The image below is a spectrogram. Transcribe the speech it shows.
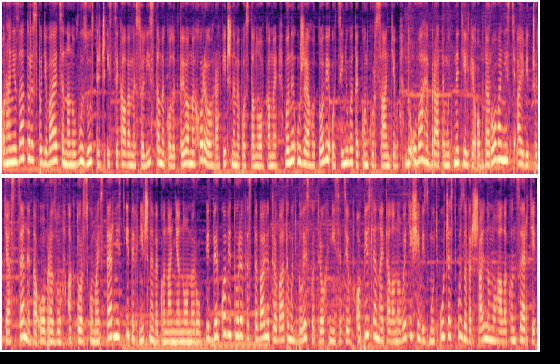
Організатори сподіваються на нову зустріч із цікавими солістами, колективами, хореографічними постановками. Вони уже готові оцінювати конкурсантів. До уваги братимуть не тільки обдарованість, а й відчуття сцени та образу, акторську майстерність і технічне виконання номеру. Відбіркові тури фестивалю триватимуть близько трьох місяців. Опісля найталановитіші візьмуть участь у завершальному гала-концерті,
